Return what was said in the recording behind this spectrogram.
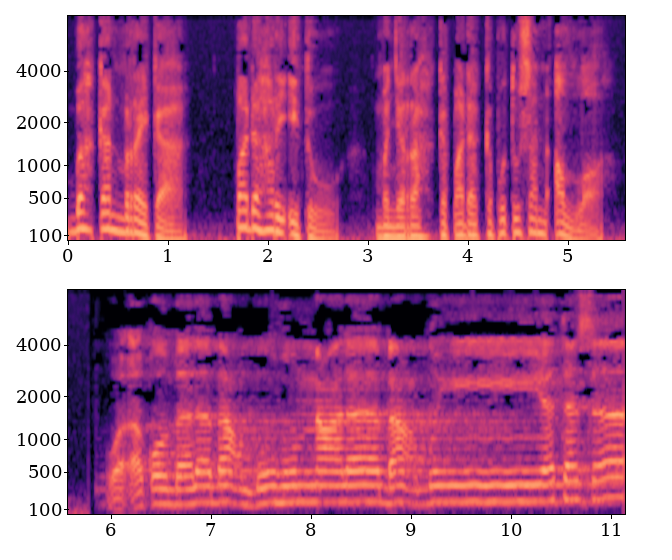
Bahkan mereka pada hari itu menyerah kepada keputusan Allah. وأقبل بعضهم على بعض يتساءلون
